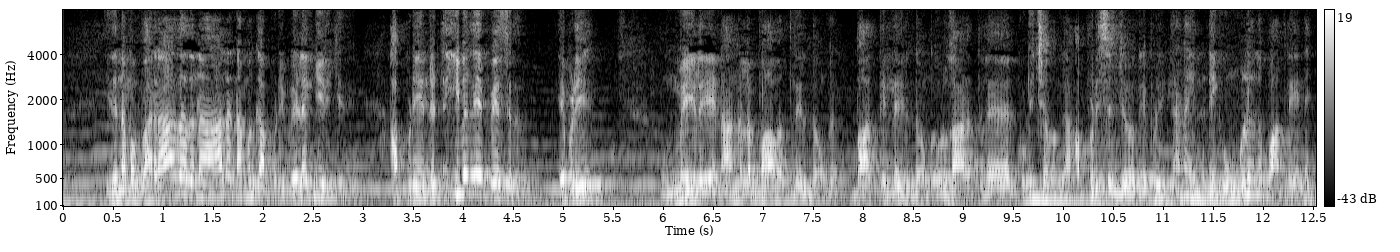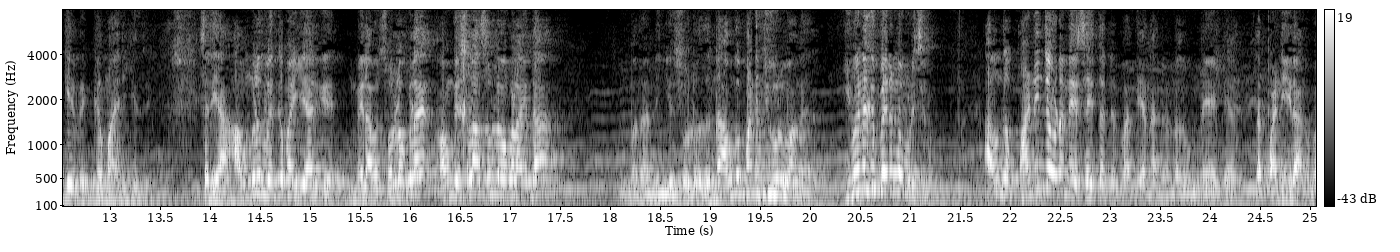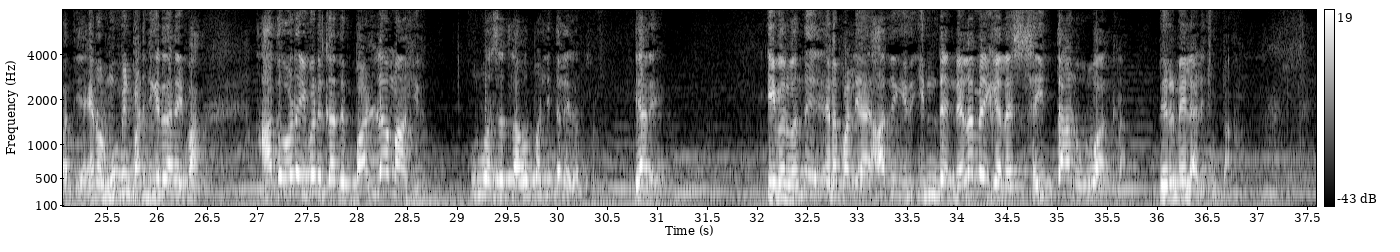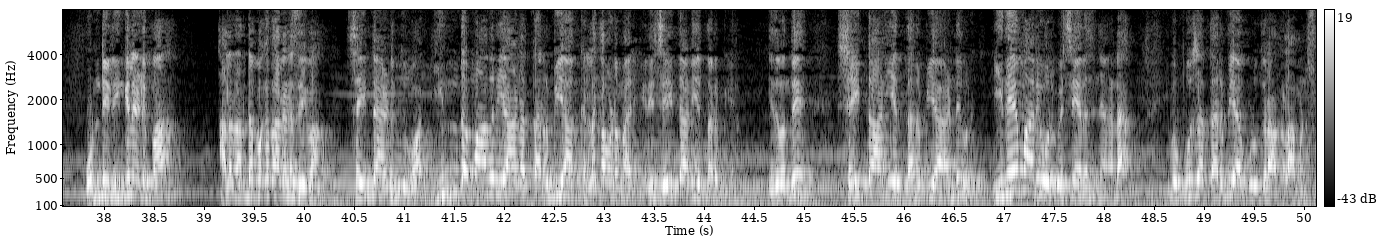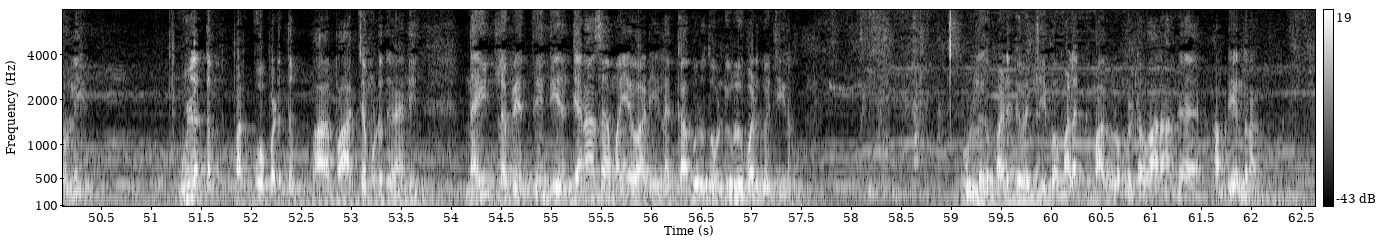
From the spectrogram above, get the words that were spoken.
இது நம்ம வராததுனால நமக்கு அப்படி விளங்கி இருக்குது. அப்படின்ட்டு இவரே பேசுறது. எப்படி? உண்மையிலேயே நாங்கள்லாம் பாவத்தில் இருந்தவங்க பாத்தில் இருந்தவங்க ஒரு காலத்தில் குடித்தவங்க அப்படி செஞ்சவங்க எப்படி? ஆனா இன்றைக்கு உங்களை பார்க்கல எனக்கே வெக்கமாக இருக்குது. சரியா? அவங்களுக்கும் வெக்கமாக ஐயா இருக்கு? அவர் சொல்லக்குள்ள அவங்க கிளாஸ் உள்ளவங்களா இருந்தா உண்மைதான் நீங்கள் சொல்றதுன்னு அவங்க பண்ணிச்சு கொள்வாங்க. இவனுக்கு பெருமை பிடிச்சிடும் அவங்க பணிஞ்ச உடனே சைத்தன் பாத்தியா நான் சொன்னது உண்மையே இந்த பண்ணிடுறாங்க பாத்தியா? ஏன்னா ஒரு மூமின் பணிஞ்சுக்கிட்டு தானே இருப்பான். அதோட இவனுக்கு அது பள்ளமாகிடும் ஒரு வருஷத்துல அவர் பள்ளி தலைவர். யாரு? இவர் வந்து என்ன பள்ளி அது இது- இந்த நிலைமைகளை சைத்தான் உருவாக்குறான். பெருமையில அடிச்சு விட்டான். ஒன்றில் இங்கில எடுப்பான் அல்லது அந்த பக்கத்தால் என்ன செய்வான்? சைத்தான் எடுத்துருவான். இந்த மாதிரியான தர்பியாக்கள்ல கவனமா இருக்கு. இது சைத்தானிய தர்பியா. இது வந்து சைத்தானிய தர்பியான்னு இதே மாதிரி ஒரு விஷயம் என்ன செஞ்சாங்கன்னா இப்ப புதுசா தர்பியா கொடுக்குறாங்களாம்னு சொல்லி உள்ளத்தை பக்குவப்படுத்து ப- ப- வேண்டி நைட்ல பேத்து ஜனாசா மையவாடியில கபரு தோண்டி உள்ள படுக்க வச்சுக்கிறான். உள்ளுக்கு படுக்க வச்சு இப்ப மலக்குமார்கள் உங்கள்கிட்ட வராங்க அப்படின்றான்.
